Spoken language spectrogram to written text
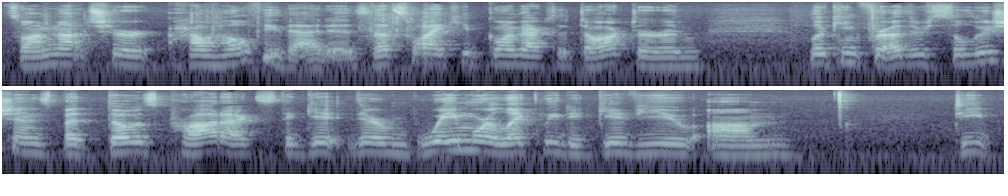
So I'm not sure how healthy that is. That's why I keep going back to the doctor and looking for other solutions. But those products, they get, they're way more likely to give you um, deep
